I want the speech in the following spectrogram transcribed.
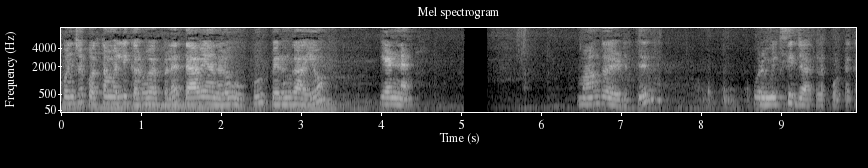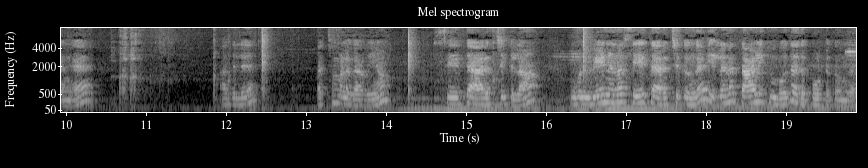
கொஞ்சம் கொத்தமல்லி கருவேப்பிலை தேவையான அளவு உப்பு பெருங்காயம் எண்ணெய். மாங்காய் எடுத்து ஒரு மிக்ஸி ஜாரில் போட்டுக்கோங்க. அதில் பச்சை மிளகாவையும் சேர்த்து அரைச்சிக்கலாம். உங்களுக்கு வேணும்னா சேர்த்து அரைச்சிக்கோங்க. இல்லைன்னா தாளிக்கும் போது அதை போட்டுக்கோங்க.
